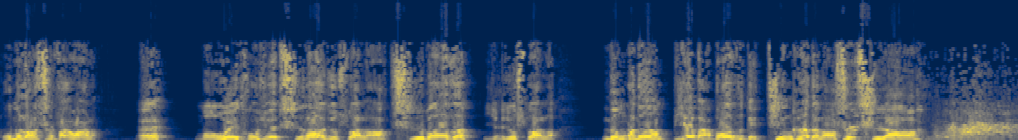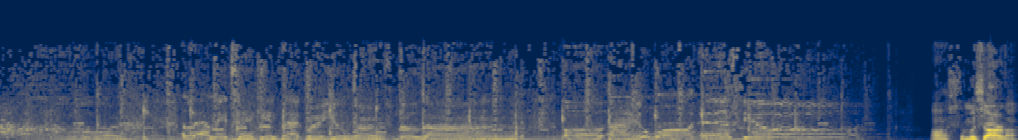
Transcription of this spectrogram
我们老师发话了，哎。某位同学迟到就算了啊，吃包子也就算了，能不能别把包子给听课的老师吃啊？啊，什么馅儿的？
